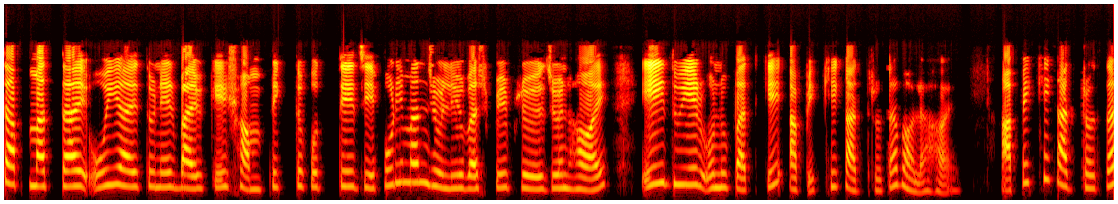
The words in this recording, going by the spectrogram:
তাপমাত্রায় ওই আয়তনের বায়ুকে সম্পৃক্ত করতে যে পরিমাণ জলীয় বাষ্পের প্রয়োজন হয়, এই দুইয়ের অনুপাতকে আপেক্ষিক আর্দ্রতা বলা হয়। আপেক্ষিক আর্দ্রতা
